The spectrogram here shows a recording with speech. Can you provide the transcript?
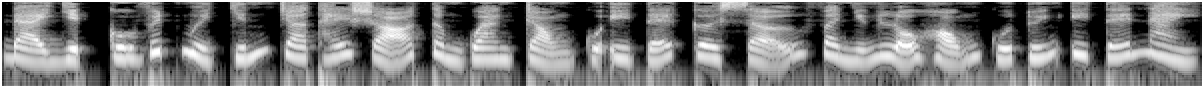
Đại dịch COVID-19 cho thấy rõ tầm quan trọng của y tế cơ sở và những lỗ hổng của tuyến y tế này.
